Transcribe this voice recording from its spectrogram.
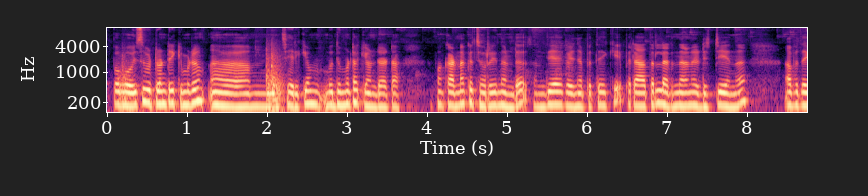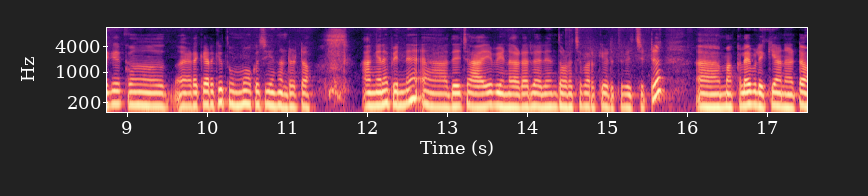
ഇപ്പോൾ വോയിസ് വിട്ടുകൊണ്ടിരിക്കുമ്പോഴും ശരിക്കും ബുദ്ധിമുട്ടൊക്കെ ഉണ്ട് കേട്ടോ. അപ്പം കണ്ണൊക്കെ ചൊറിയുന്നുണ്ട്. സന്ധ്യയായി കഴിഞ്ഞപ്പോഴത്തേക്ക് ഇപ്പോൾ രാത്രിയിലായിരുന്നാണ് എഡിറ്റ് ചെയ്യുന്നത്. അപ്പോഴത്തേക്ക് ഇടയ്ക്കിടയ്ക്ക് തുമ്മുമൊക്കെ ചെയ്യുന്നുണ്ട് കേട്ടോ. അങ്ങനെ പിന്നെ അത് ചായ വീണതടലെല്ലാം തുടച്ച് പറക്കി എടുത്ത് വെച്ചിട്ട് മക്കളെ വിളിക്കുകയാണ് കേട്ടോ.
